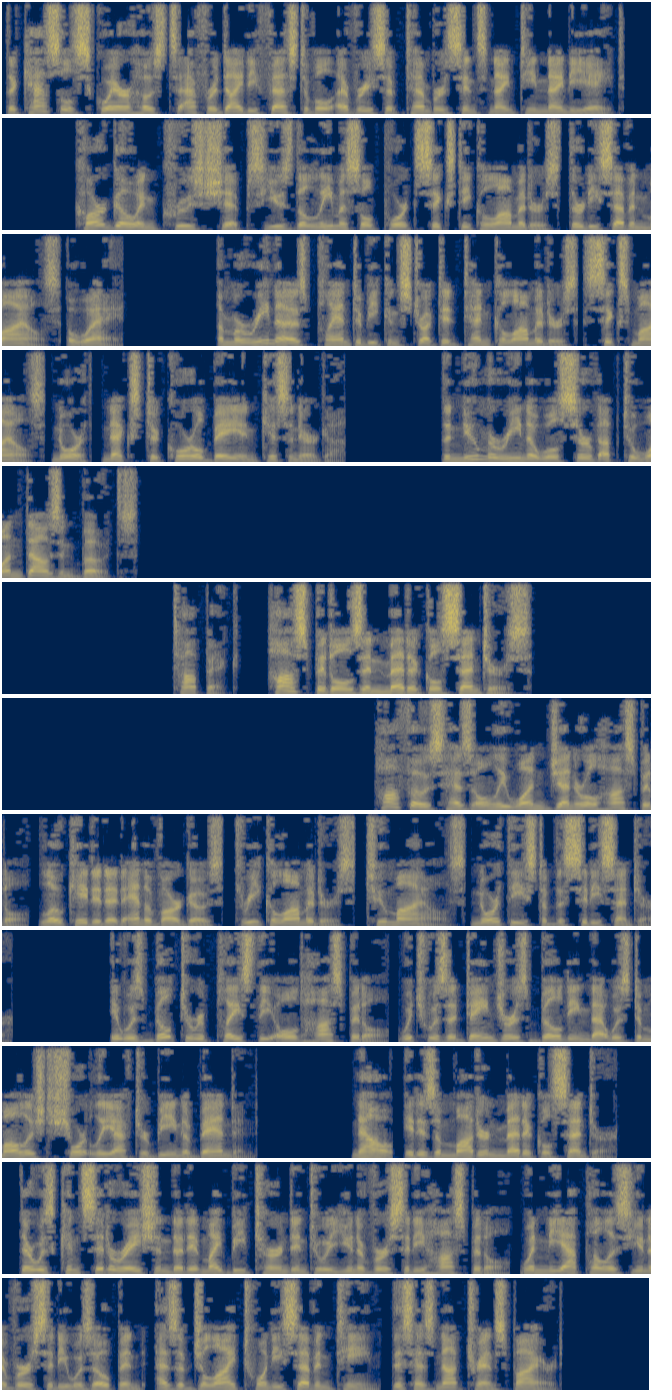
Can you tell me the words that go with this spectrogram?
The castle Square hosts Aphrodite Festival every September since 1998. Cargo and cruise ships use the Limassol port 60 kilometers 37 miles away. A marina is planned to be constructed 10 kilometers 6 miles north next to Coral Bay in Kissonerga. The new marina will serve up to 1000 boats. Hospitals and medical centers Paphos has only one general hospital, located at Anavargos, 3 km 2 miles northeast of the city center. It was built to replace the old hospital, which was a dangerous building that was demolished shortly after being abandoned. Now, it is a modern medical center. There was consideration that it might be turned into a university hospital. When Neapolis University was opened, as of July 2017, this has not transpired.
